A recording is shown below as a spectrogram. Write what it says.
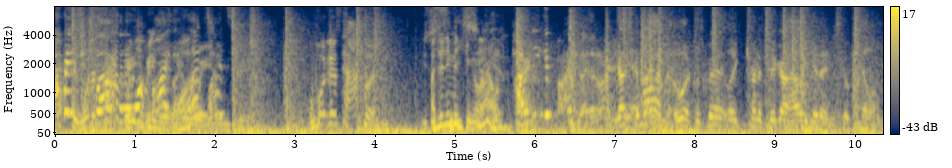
I already Hey, what see is and I walk happening? by. What? What? Waiting for you. What just happened? He's I didn't even see around. him. How did he get by you guys? I don't understand. Guys, come on. Look, let's quit like trying to figure out how he did it and just go kill him.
